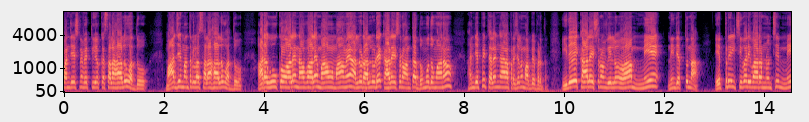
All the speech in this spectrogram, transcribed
పనిచేసిన వ్యక్తి యొక్క సలహాలు వద్దు. మాజీ మంత్రుల సలహాలు వద్దు. ఆడ ఊకోవాలి నవ్వాలి మామ మామే అల్లుడు అల్లుడే కాళేశ్వరం అంతా దుమ్ము దుమానం అని చెప్పి తెలంగాణ ప్రజలు మభ్యపెడతాం. ఇదే కాళేశ్వరం విలువ మే నేను చెప్తున్నా. ఏప్రిల్ చివరి వారం నుంచి మే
